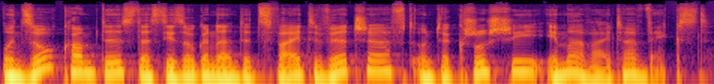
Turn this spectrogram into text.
Und so kommt es, dass die sogenannte zweite Wirtschaft unter Kruschi immer weiter wächst.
